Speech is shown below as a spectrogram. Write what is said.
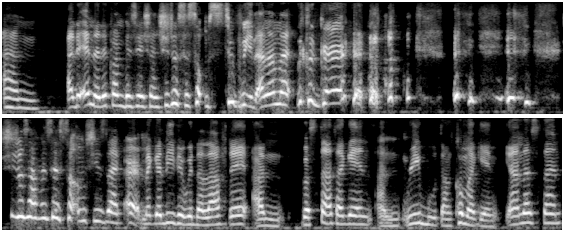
And at the end of the conversation, she just says something stupid, and I'm like, "Look, a girl." she just have to say something. She's like, "All right, make leave it with the laughter and go start again and reboot and come again." You understand?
